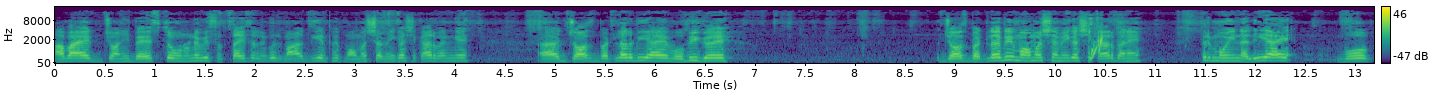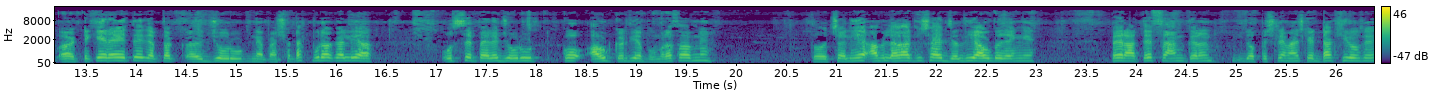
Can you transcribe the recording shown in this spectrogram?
अब आए जॉनी बेस तो उन्होंने भी सत्ताईस रन कुछ मार दिए, फिर मोहम्मद शमी का शिकार बन गए। जॉस बटलर भी आए, वो भी गए। जॉस बटलर भी मोहम्मद शमी का शिकार बने। फिर मोइन अली आए, वो टिके रहे थे जब तक जो रूट ने अपना शतक पूरा कर लिया। उससे पहले जो रूट को आउट कर दिया बुमराह साहब ने। तो चलिए, अब लगा कि शायद जल्दी आउट हो जाएँगे। फिर आते सैम करन जो पिछले मैच के डक हीरो थे।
